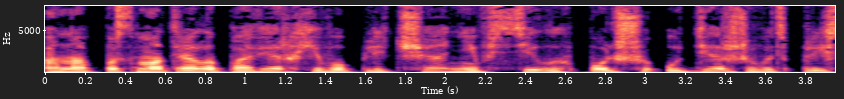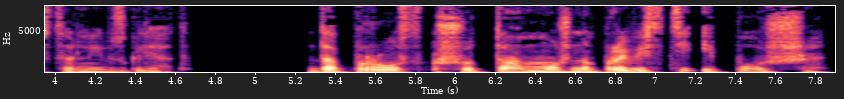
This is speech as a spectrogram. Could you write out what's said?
она посмотрела поверх его плеча, не в силах больше удерживать пристальный взгляд. Допрос шута можно провести и позже.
